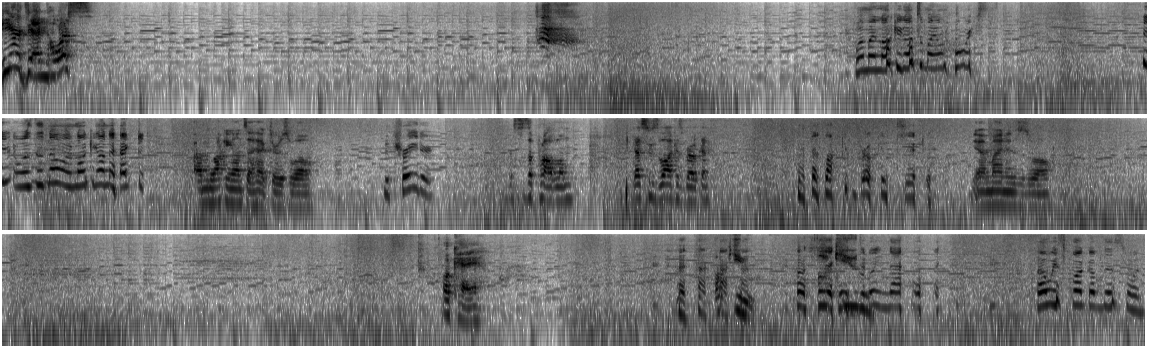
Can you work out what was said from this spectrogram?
Here, damn horse! Why am I locking onto my own horse? It was the no, I'm locking onto Hector, I'm locking onto Hector as well. the traitor. This is a problem. Guess whose lock is broken? My lock is broken too. Yeah, mine is as well. Okay. Fuck you. Fuck you. doing that one. I always fuck up this one.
